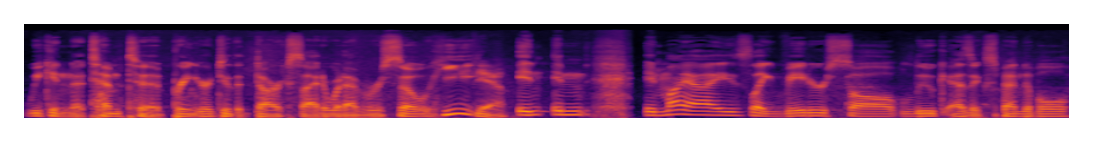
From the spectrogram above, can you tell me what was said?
we can attempt to bring her to the dark side or whatever." So he, Yeah. in in in my eyes, like Vader saw Luke as expendable.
